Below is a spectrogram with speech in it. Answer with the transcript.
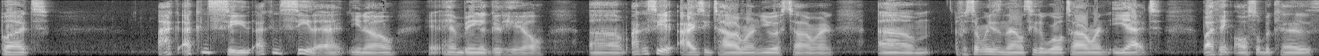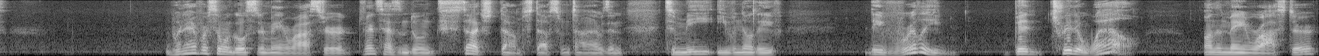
but I, I can see I can see that you know him being a good heel. Um, I can see an IC title run, US title run. Um, for some reason, I don't see the world title run yet. But I think also because whenever someone goes to the main roster, Vince has them doing such dumb stuff sometimes. And to me, even though they've they've really been treated well on the main roster,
